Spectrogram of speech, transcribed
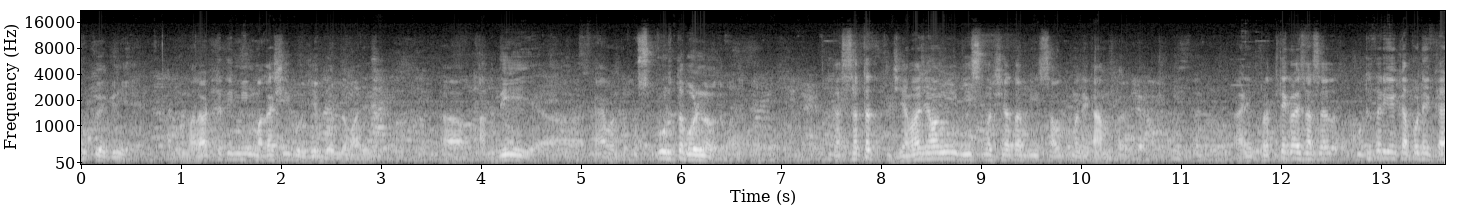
खूप वेगळी आहे. आणि मला वाटतं ती मी मगाशी जे बोललो माझे अगदी काय म्हणतो उत्स्फूर्त बोलणं होतं माझं का सतत जेव्हा जेव्हा मी वीस वर्ष आता मी साऊथमध्ये काम करतो आणि प्रत्येक वेळेस असं कुठंतरी एक आपण एका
